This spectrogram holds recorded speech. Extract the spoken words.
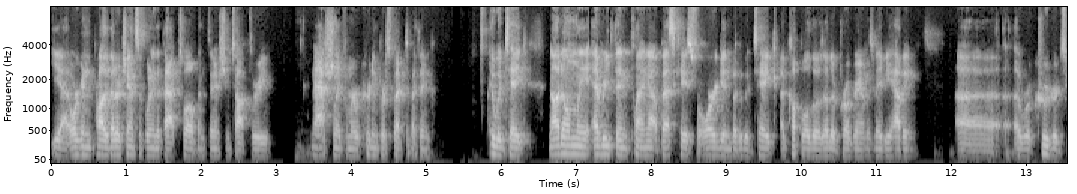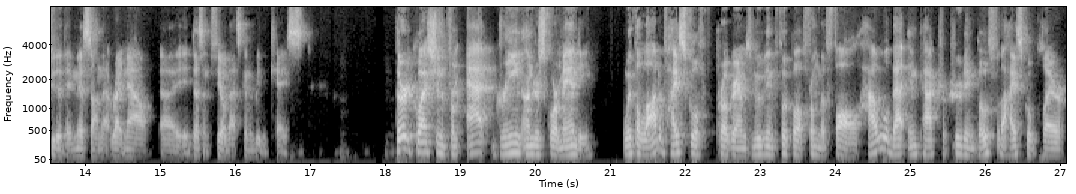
yeah, Oregon probably better chance of winning the Pac-12 and finishing top three nationally from a recruiting perspective. I think it would take not only everything playing out best case for Oregon, but it would take a couple of those other programs maybe having uh, a recruit or two that they miss on that right now. Uh, it doesn't feel that's going to be the case. Third question from at green underscore Mandy. With a lot of high school programs moving football from the fall, how will that impact recruiting both for the high school player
